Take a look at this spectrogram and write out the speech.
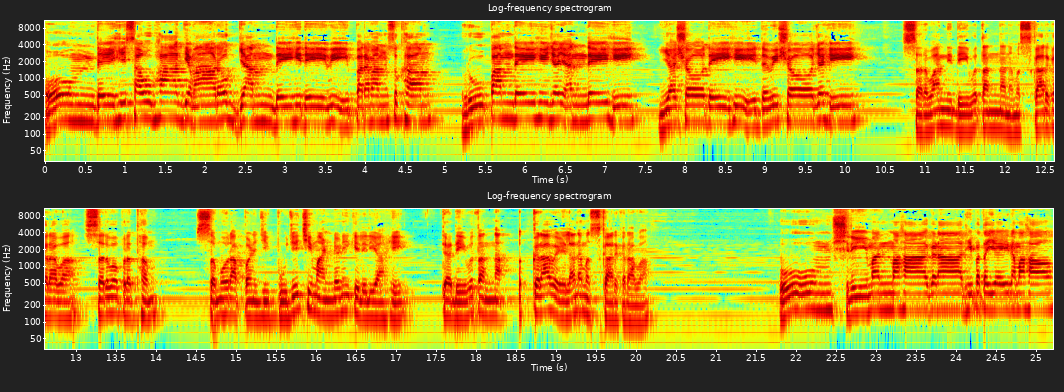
ॐ देहि सौभाग्यमारोग्यं देहि देवी परमं सुखम रूपम देहि जयन देहि यशो देहि दविशो जही. सर्वांनी देवतांना नमस्कार करावा. सर्वप्रथम समोर आपण जी पूजेची मांडणी केलेली आहे त्या देवतांना अकरा वेळेला नमस्कार करावा. ॐ श्रीमन्महागणाधिपतये नमः.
